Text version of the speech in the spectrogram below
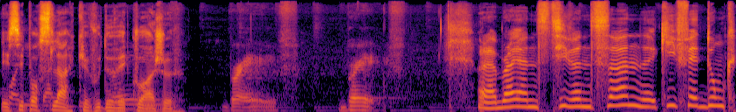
et c'est pour cela que vous devez être courageux. Voilà, Brian Stevenson qui fait donc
